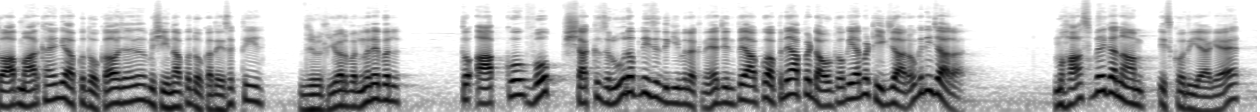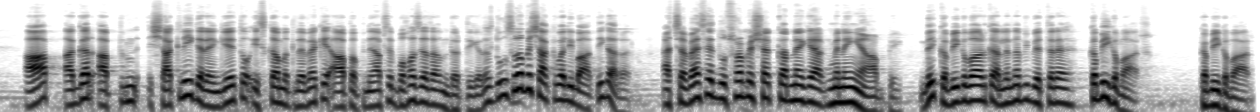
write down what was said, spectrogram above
तो आप मार खाएँगे आपको धोखा हो जाएगा मशीन आपको धोखा दे सकती है। यू आर वनरेबल तो आपको वो शक ज़रूर अपनी ज़िंदगी में रखने हैं जिन पे आपको अपने आप पे डाउट हो कि यार मैं ठीक जा रहा हूँ कि नहीं जा रहा। मुहासबे का नाम इसको दिया गया है। आप अगर अपन शक नहीं करेंगे तो इसका मतलब है कि आप अपने आप से बहुत ज़्यादा हमदर्दी कर रहे हैं। दूसरों पे शक वाली बात नहीं कर रहा। अच्छा वैसे दूसरों पे शक करने के हक में नहीं है आप भी? नहीं कभी कभार कर लेना भी बेहतर है। कभी कभार कभी कभार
